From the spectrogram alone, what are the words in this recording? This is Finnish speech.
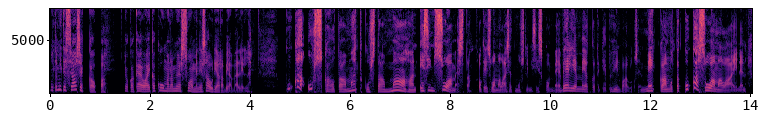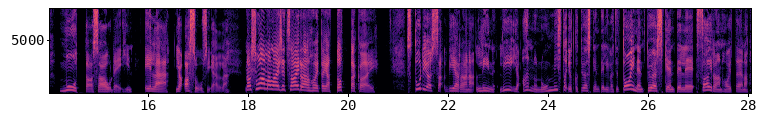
mutta miten se asekauppa, joka käy aika kuumana myös Suomen ja Saudi-Arabian välillä? Kuka uskaltaa matkustaa maahan esim. Suomesta? Okei, suomalaiset muslimisiskomme ja veljemme, jotka tekee pyhinvalluksen Mekkaan, mutta kuka suomalainen muuttaa Saudeihin, elää ja asuu siellä? No suomalaiset sairaanhoitajat totta kai. Studiossa vieraana Lin Li ja Anno Nummisto, jotka työskentelivät ja toinen työskentelee sairaanhoitajana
